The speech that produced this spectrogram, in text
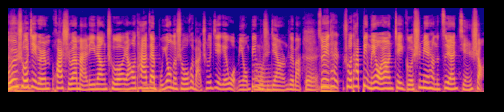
不是说这个人花十万买了一辆车，然后他在不用的时候会把车借给我们用，并不是这样的，对吧？对，所以他说他并没有让这个市面上的资源减少，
